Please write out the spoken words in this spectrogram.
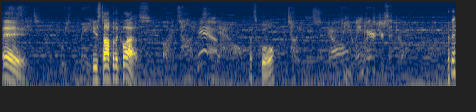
hey, he's top of the class. our time Yeah. now. That's cool. Titans. You know, main character syndrome.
